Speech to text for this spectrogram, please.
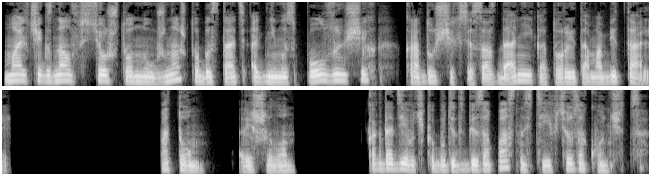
Мальчик знал все, что нужно, чтобы стать одним из ползающих, крадущихся созданий, которые там обитали. «Потом», — решил он, — «когда девочка будет в безопасности и все закончится».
